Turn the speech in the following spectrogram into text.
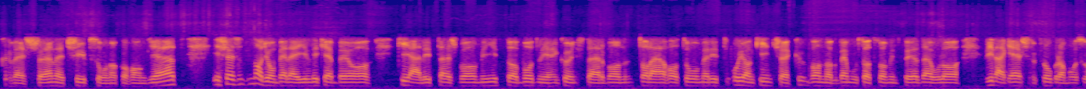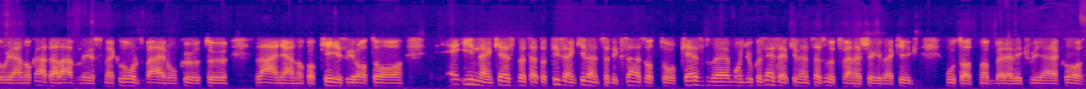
kövessen, egy sípszónak a hangját, és ez nagyon beleillik ebbe a kiállításba, ami itt a Bodleian könyvtárban található, mert itt olyan kincsek vannak bemutatva, mint például a világ első programozójának, Ada Lovelace-nek, Lord Byron költő lányának a kézirata, innen kezdve, tehát a 19. századtól kezdve mondjuk az 1950-es évekig mutatnak be relikviákat.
